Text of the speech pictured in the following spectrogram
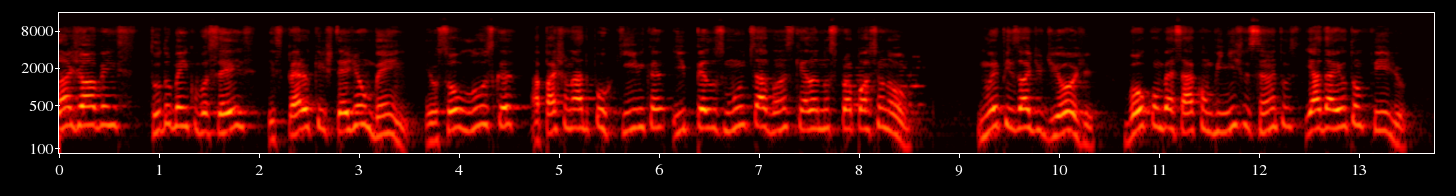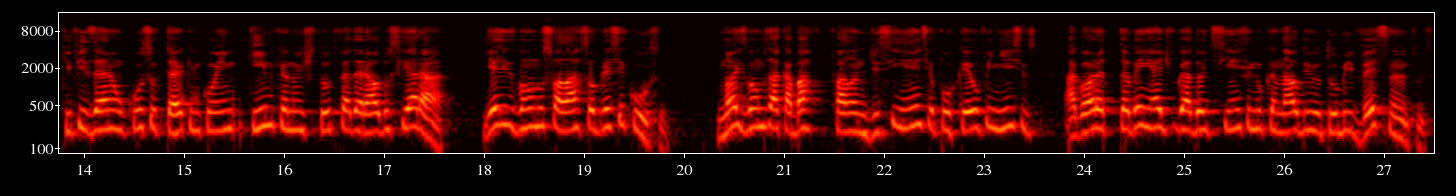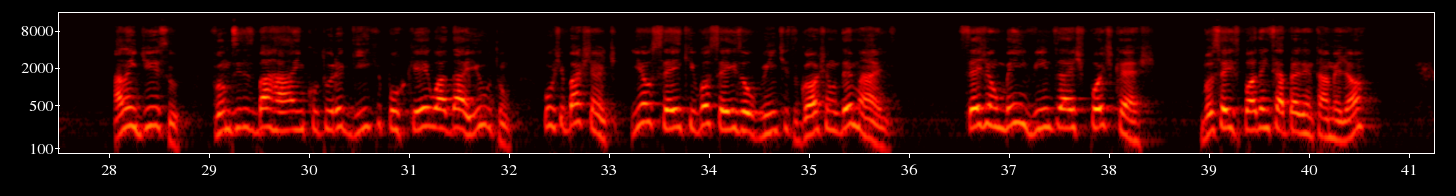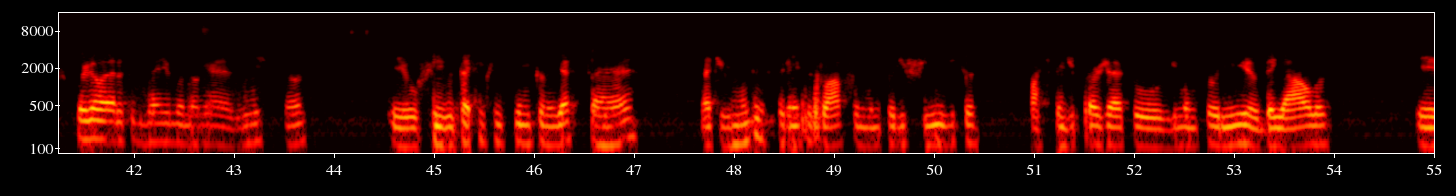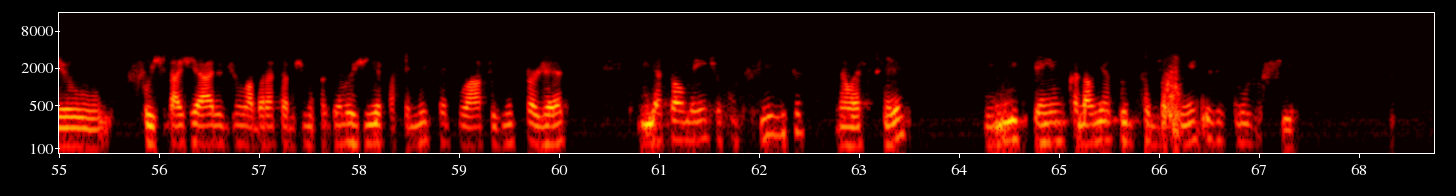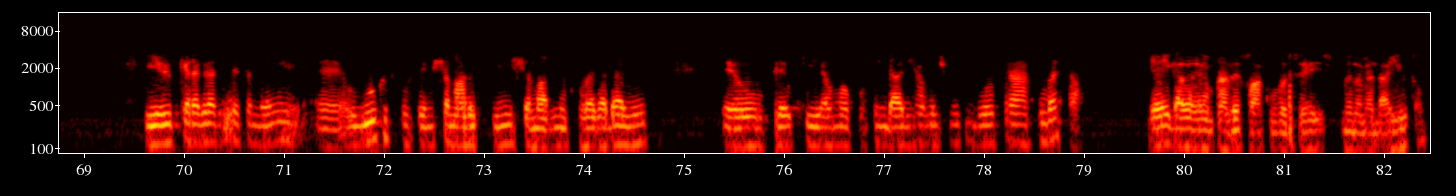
Olá, jovens, tudo bem com vocês? Espero que estejam bem. Eu sou o Lusca, apaixonado por química e pelos muitos avanços que ela nos proporcionou. No episódio de hoje, vou conversar com Vinícius Santos e Adailton Filho, que fizeram o curso técnico em Química no Instituto Federal do Ceará, e eles vão nos falar sobre esse curso. Nós vamos acabar falando de ciência porque o Vinícius agora também é divulgador de ciência no canal do YouTube V Santos. Além disso, vamos esbarrar em cultura geek porque o Adailton curte bastante e eu sei que vocês ouvintes gostam demais. Sejam bem-vindos a este podcast. Vocês podem se apresentar melhor? Oi galera, tudo bem? Meu nome é Vinícius Santos. Eu fiz o técnico em química no IFCE, né, tive muitas experiências lá, fui monitor de física, participei de projetos de monitoria, dei aulas. Eu fui estagiário de um laboratório de microbiologia, passei muito tempo lá, fiz muitos projetos. E atualmente eu curso física na UFC e tenho um canal no YouTube sobre ciências e filosofia. E eu quero agradecer também é, o Lucas por ter me chamado aqui, chamado meu colega Daí. Eu creio que é uma oportunidade realmente muito boa para conversar. E aí, galera, é um prazer falar com vocês. Meu nome é Dailton.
